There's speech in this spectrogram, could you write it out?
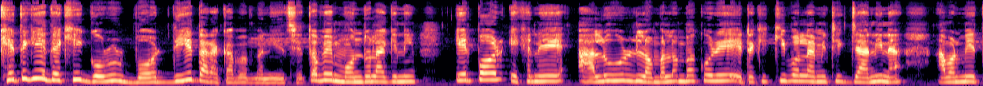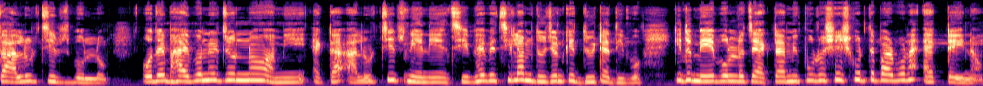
খেতে গিয়ে দেখি গরুর বট দিয়ে তারা কাবাব বানিয়েছে। তবে মন্দ লাগেনি। এরপর এখানে আলুর লম্বা লম্বা করে এটাকে কি বলে আমি ঠিক জানি না, আমার মেয়ে তো আলুর চিপস বলল। ওদের ভাই বোনের জন্য আমি একটা আলুর চিপস নিয়ে নিয়েছি, ভেবেছিলাম দুজনকে দুইটা দিব। কিন্তু মেয়ে বলল যে একটা আমি পুরো শেষ করতে পারব না, একটাই নাও।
